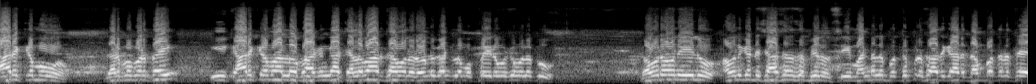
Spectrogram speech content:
కార్యక్రమము జరపబడతాయి. ఈ కార్యక్రమాల్లో భాగంగా తెల్లవారుజామున రెండు గంటల ముప్పై నిమిషములకు గౌరవనీయులు అవనిగడ్డ శాసనసభ్యులు శ్రీ మండల బుద్ధప్రసాద్ గారి దంపతులచే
